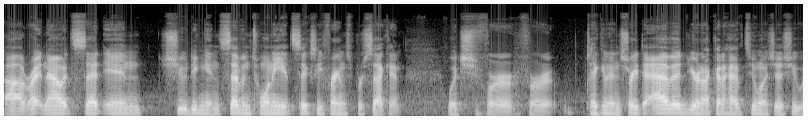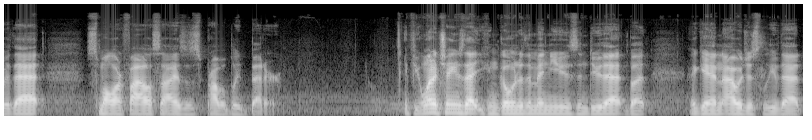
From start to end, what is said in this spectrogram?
Uh, right now it's set in shooting in 720 at 60 frames per second, which for, for taking it straight to Avid, you're not going to have too much issue with that. Smaller file size is probably better. If you want to change that, you can go into the menus and do that, but again, I would just leave that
